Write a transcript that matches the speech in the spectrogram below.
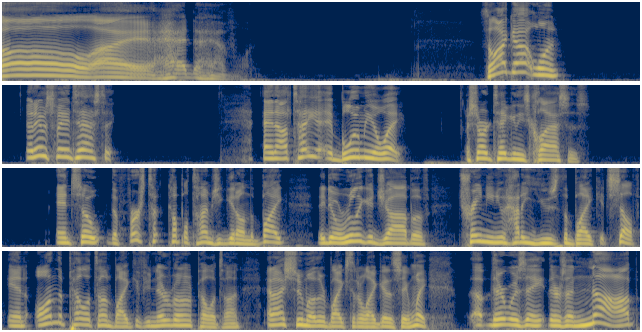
Oh, I had to have one. So I got one, and it was fantastic. And I'll tell you, it blew me away. I started taking these classes. And so the first t- couple times you get on the bike, they do a really good job of training you how to use the bike itself. And on the Peloton bike, if you've never been on a Peloton, and I assume other bikes that are like it the same way, uh, there was a there's a knob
